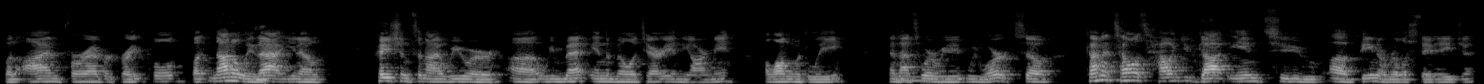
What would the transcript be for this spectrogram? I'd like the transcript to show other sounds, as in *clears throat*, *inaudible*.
But I'm forever grateful. But not only mm-hmm. that, you know, Patience and I, we were uh, we met in the military in the army along with Lee, and that's mm-hmm. where we we worked. So, kind of tell us how you got into uh, being a real estate agent.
